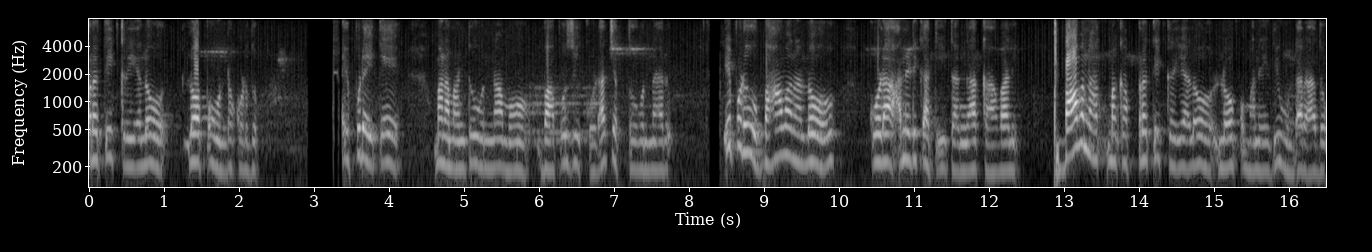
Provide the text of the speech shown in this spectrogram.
ప్రతిక్రియలో లోపం ఉండకూడదు. ఎప్పుడైతే మనం అంటూ ఉన్నామో బాపూజీ కూడా చెప్తూ ఉన్నారు. ఇప్పుడు భావనలో కూడా అన్నిటికీ అతీతంగా కావాలి. భావనాత్మక ప్రతిక్రియలో లోపం అనేది ఉండరాదు.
